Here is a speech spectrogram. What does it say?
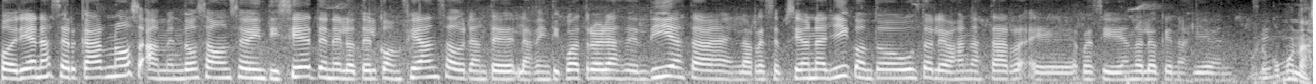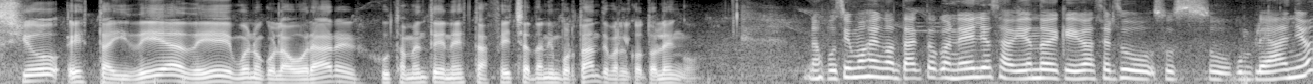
Podrían acercarnos a Mendoza 1127 en el Hotel Confianza durante las 24 horas del día, está en la recepción allí, con todo gusto le van a estar eh, recibiendo lo que nos lleven. ¿Cómo nació esta idea de bueno, colaborar justamente en esta fecha tan importante para el Cotolengo? Nos pusimos en contacto con ellos sabiendo de que iba a ser su, cumpleaños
